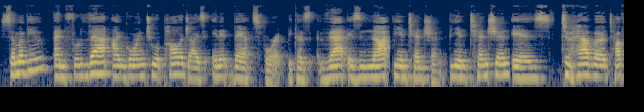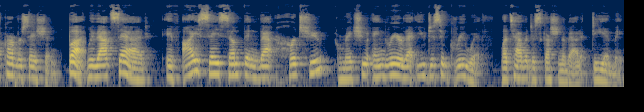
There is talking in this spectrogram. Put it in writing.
some of you. And for that, I'm going to apologize in advance for it because that is not the intention. The intention is to have a tough conversation. But with that said, if I say something that hurts you or makes you angry or that you disagree with, let's have a discussion about it. DM me.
